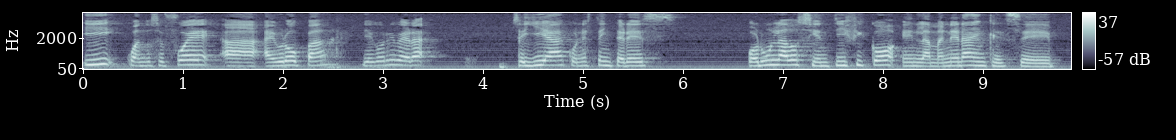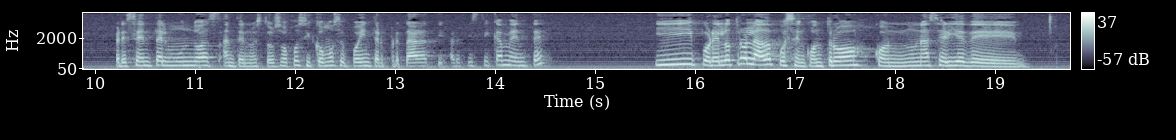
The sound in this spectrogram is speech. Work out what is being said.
Y cuando se fue a, Europa, Diego Rivera seguía con este interés, por un lado científico, en la manera en que se presenta el mundo ante nuestros ojos y cómo se puede interpretar artísticamente. Y por el otro lado, pues se encontró con una serie de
